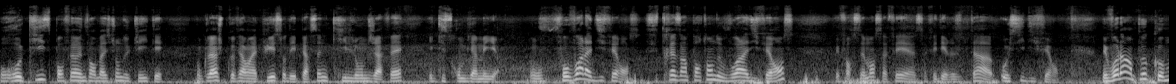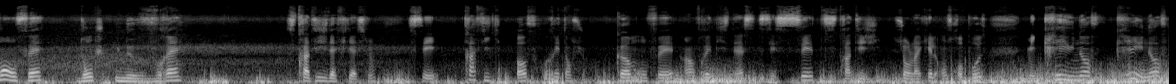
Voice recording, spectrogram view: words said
requises pour faire une formation de qualité. Donc là, je préfère m'appuyer sur des personnes qui l'ont déjà fait et qui seront bien meilleures. Donc il faut voir la différence. C'est très important de voir la différence. Et forcément, ça fait, ça fait des résultats aussi différents. Mais voilà un peu comment on fait donc une vraie stratégie d'affiliation, c'est trafic, offre, rétention. On fait un vrai business, c'est cette stratégie sur laquelle on se repose. Mais créer une offre, créer une offre,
